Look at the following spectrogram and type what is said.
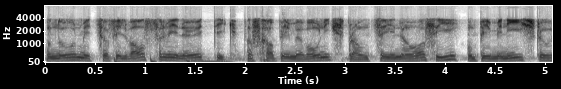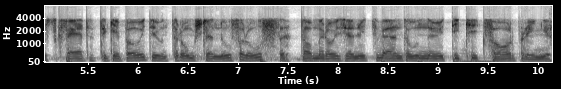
und nur mit so viel Wasser wie nötig. Das kann bei einem Wohnungsbrand sehr nah sein und bei einem Einsturz gefährdeten Gebäude unter Umständen nur von aussen, da wir uns ja nicht unnötige Gefahr bringen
